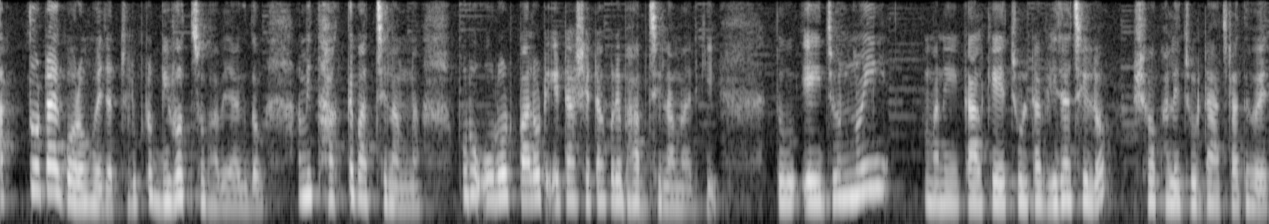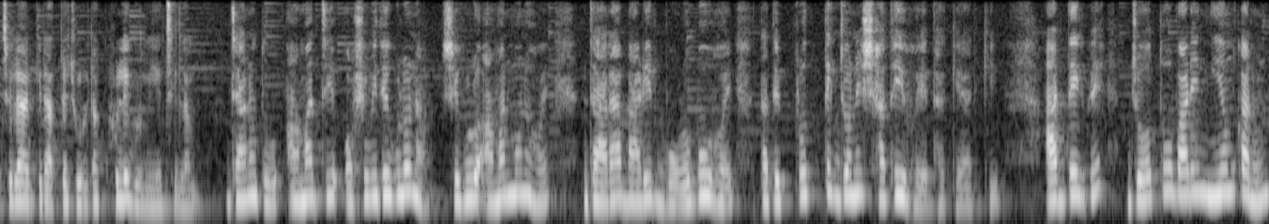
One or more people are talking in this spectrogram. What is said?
এতটাই গরম হয়ে যাচ্ছিল, পুরো বিভৎসভাবে একদম। আমি থাকতে পারছিলাম না, পুরো ওলট পালট এটা সেটা করে ভাবছিলাম আর কি। তো এই জন্যই মানে কালকে চুলটা ভেজা ছিল, সকালে চুলটা আঁচড়াতে হয়েছিল আর কি, রাত্রে চুলটা খুলে ঘুমিয়েছিলাম। জানো তো, আমার যে অসুবিধেগুলো না, সেগুলো আমার মনে হয় যারা বাড়ির বড় বউ হয়, তাদের প্রত্যেকজনের সাথেই হয়ে থাকে আর কি। আর দেখবে, যত বাড়ির নিয়মকানুন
